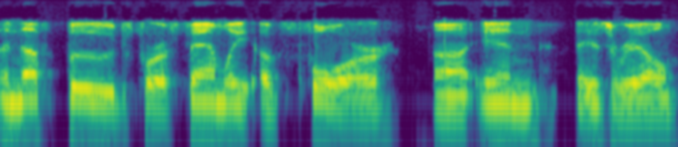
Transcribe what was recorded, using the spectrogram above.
enough food for a family of four uh, in Israel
